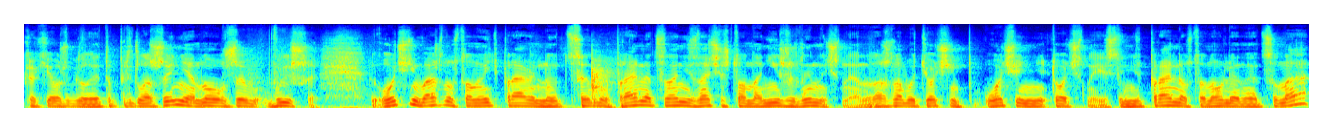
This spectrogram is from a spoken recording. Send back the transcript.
как я уже говорил, это предложение, оно уже выше. Очень важно установить правильную цену. Правильная цена не значит, что она ниже рыночной. Она должна быть очень, очень точной конечно. Если неправильно установленная цена,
